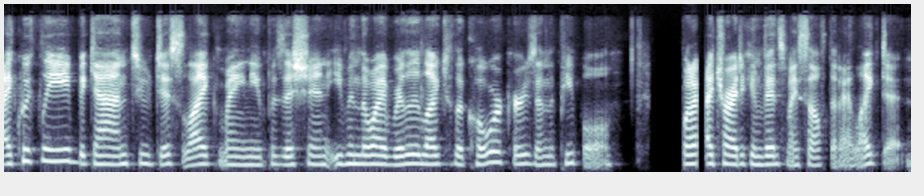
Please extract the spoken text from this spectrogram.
I quickly began to dislike my new position, even though I really liked the coworkers and the people. But I tried to convince myself that I liked it.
